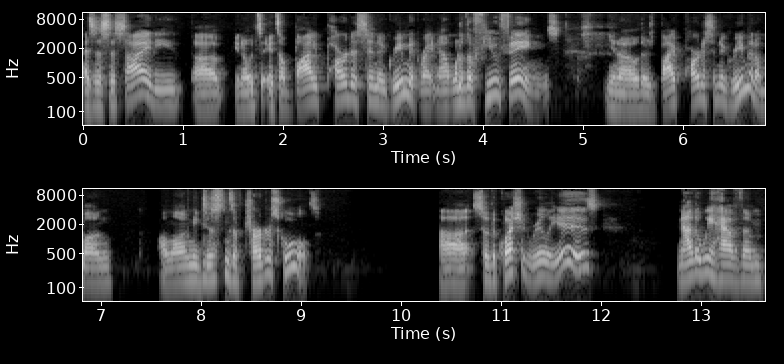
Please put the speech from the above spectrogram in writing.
as a society, uh, you know, it's it's a bipartisan agreement right now. One of the few things, you know, there's bipartisan agreement among along the existence of charter schools. Uh, so the question really is, now that we have them,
